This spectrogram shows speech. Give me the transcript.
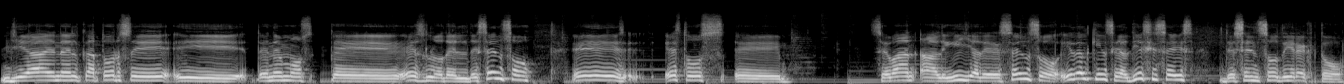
Ya en el 14 tenemos que es lo del descenso. Eh, estos se van a liguilla de descenso y del 15 al 16 descenso directo.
